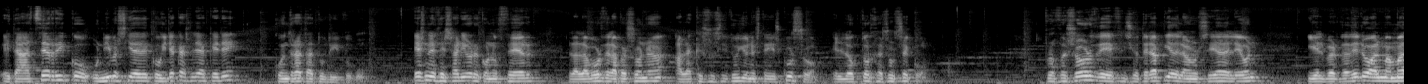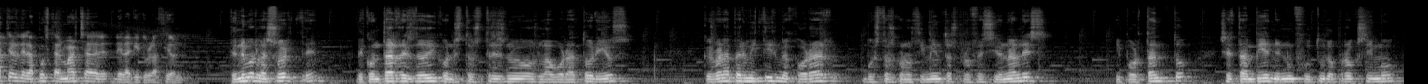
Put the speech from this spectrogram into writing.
Eta atzerriko unibertsitateko irakasleak ere kontratatu ditugu. Es necesario reconocer la labor de la persona a la que sustituyo en este discurso, el doctor Jesús Seco, profesor de fisioterapia de la Universidad de León y el verdadero alma mater de la puesta en marcha de la titulación. Tenemos la suerte de contar desde hoy con estos tres nuevos laboratorios que os van a permitir mejorar vuestros conocimientos profesionales y por tanto ser también en un futuro próximo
